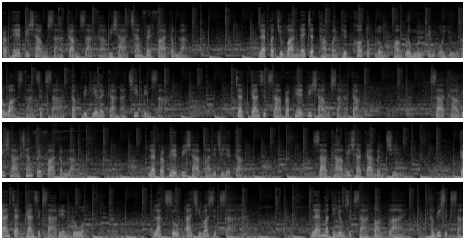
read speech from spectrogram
ประเภทวิชาอุตสาหกรรม สาขาวิชาช่างไฟฟ้ากำลัง และปัจจุบันได้จัดทำบันทึกข้อตกลงความร่วมมือ MOU ระหว่างสถานศึกษากับวิทยาลัยการอาชีพเวียงสา จัดการศึกษาประเภทวิชาอุตสาหกรรม สาขาวิชาช่างไฟฟ้ากำลัง และประเภทวิชาพาณิชยกรรม สาขาวิชาการบัญชี การจัดการศึกษาเรียนร่วม หลักสูตรอาชีวศึกษา และมัธยมศึกษาตอนปลาย ทวิศึกษา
